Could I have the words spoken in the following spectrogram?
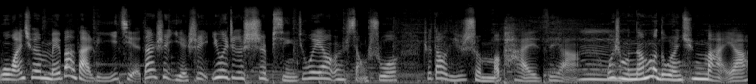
我完全没办法理解，但是也是因为这个视频，就会让人想说，这到底是什么牌子呀？嗯为什么那么多人去买呀？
